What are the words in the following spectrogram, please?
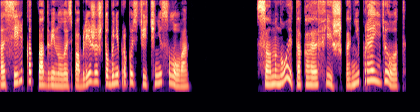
а Силька подвинулась поближе, чтобы не пропустить ни слова. «Со мной такая фишка не пройдет.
